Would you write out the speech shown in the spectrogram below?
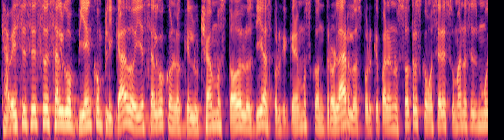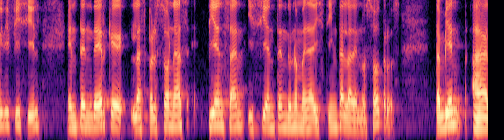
que a veces eso es algo bien complicado y es algo con lo que luchamos todos los días porque queremos controlarlos, porque para nosotros como seres humanos es muy difícil entender que las personas piensan y sienten de una manera distinta a la de nosotros también a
